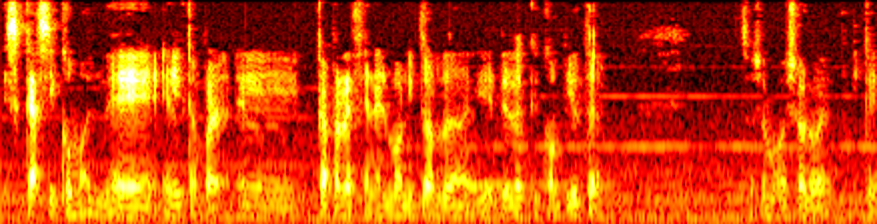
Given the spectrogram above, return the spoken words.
es casi como el, de, el, que, aparece en el monitor de, de Docker Computer. Esto se mueve solo, ¿eh? Porque...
